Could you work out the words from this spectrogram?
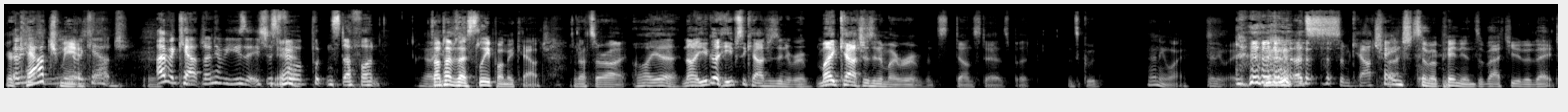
You're Oh, a you- couch you man. a couch. I have a couch. I never use it. It's just Yeah. for putting stuff on. Sometimes I sleep on the couch. That's all right. Oh yeah. No, you got heaps of couches in your room. My couch isn't in my room. It's downstairs, but it's good. Anyway, Anyway, that's some couch. changed some opinions about you today.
